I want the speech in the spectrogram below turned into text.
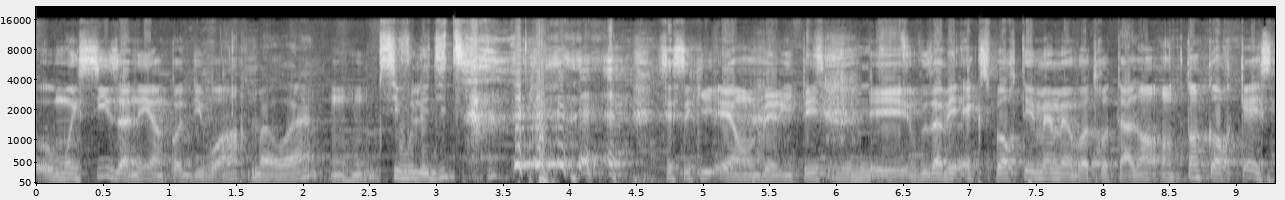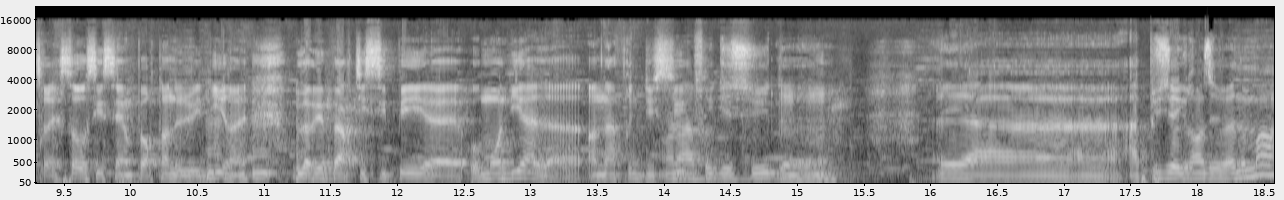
au moins six années en Côte d'Ivoire. Bah ouais. Mhm. Si vous le dites. C'est ce qui est en vérité. Et vous avez exporté même votre talent en tant qu'orchestre. Ça aussi, c'est important de le dire. Hein. Mhm. Vous avez participé euh, au mondial en Afrique du Sud. En Afrique du Sud. Mhm et à, plusieurs grands événements.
